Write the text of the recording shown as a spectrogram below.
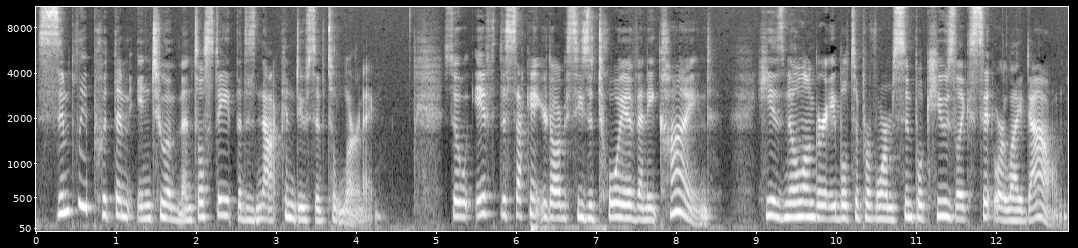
simply put them into a mental state that is not conducive to learning. So if the second your dog sees a toy of any kind, he is no longer able to perform simple cues like sit or lie down,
